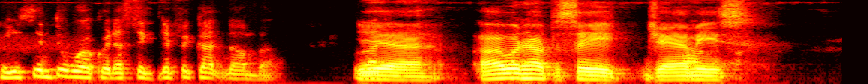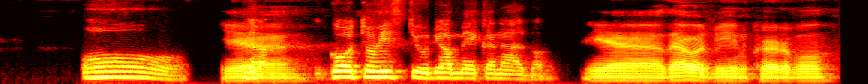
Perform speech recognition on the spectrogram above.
You seem to work with a significant number. Right. yeah, I would have to say Jammy's. Oh, Yeah, go to his studio and make an album. yeah, that would be incredible.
